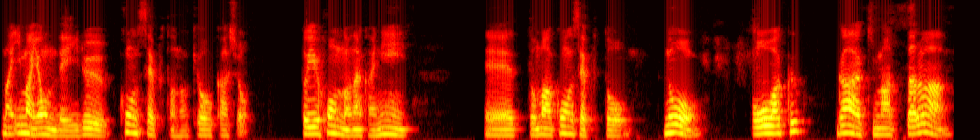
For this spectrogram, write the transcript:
まあ今読んでいるコンセプトの教科書という本の中に、えっ、と、まあコンセプトの大枠が決まったら、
